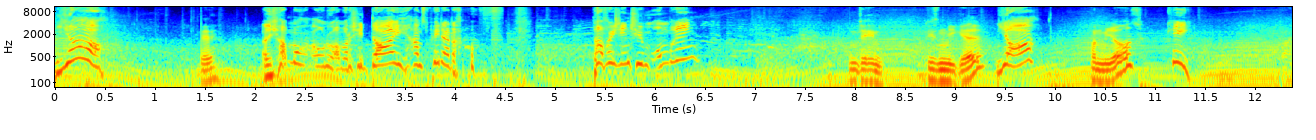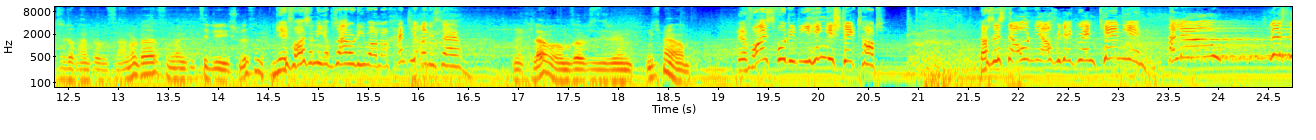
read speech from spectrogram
Ja! Okay. Also ich hab noch ein Auto, aber da steht da Hans-Peter drauf. Darf ich den Typen umbringen? Den, diesen Miguel? Ja? Von mir aus? Okay. Warte doch einfach bis Anno da ist und dann gibt sie dir die Schlüssel. Ja, ich weiß ja nicht, ob Sano die überhaupt noch hat, die alles da. Na klar, warum sollte sie den nicht mehr haben? Wer weiß, wo die die hingesteckt hat. Das ist da unten ja auch wieder Grand Canyon. Hallo? Schlüssel!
